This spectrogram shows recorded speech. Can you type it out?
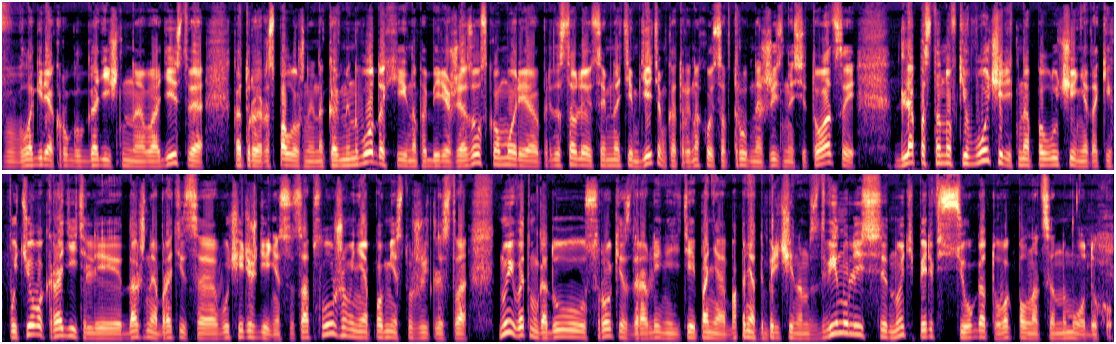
в лагеря круглогодичного действия, которые расположены на Каменводах и на побережье Азовского моря, предоставляются именно тем детям, которые находятся в трудной жизненной ситуации. Для постановки в очередь на получение таких путевок родители должны обратиться в учреждение соцобслуживания по месту жительства. Ну и в этом году сроки оздоровления детей поня- по понятным причинам сдвинулись, но теперь все готово к полноценному отдыху.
